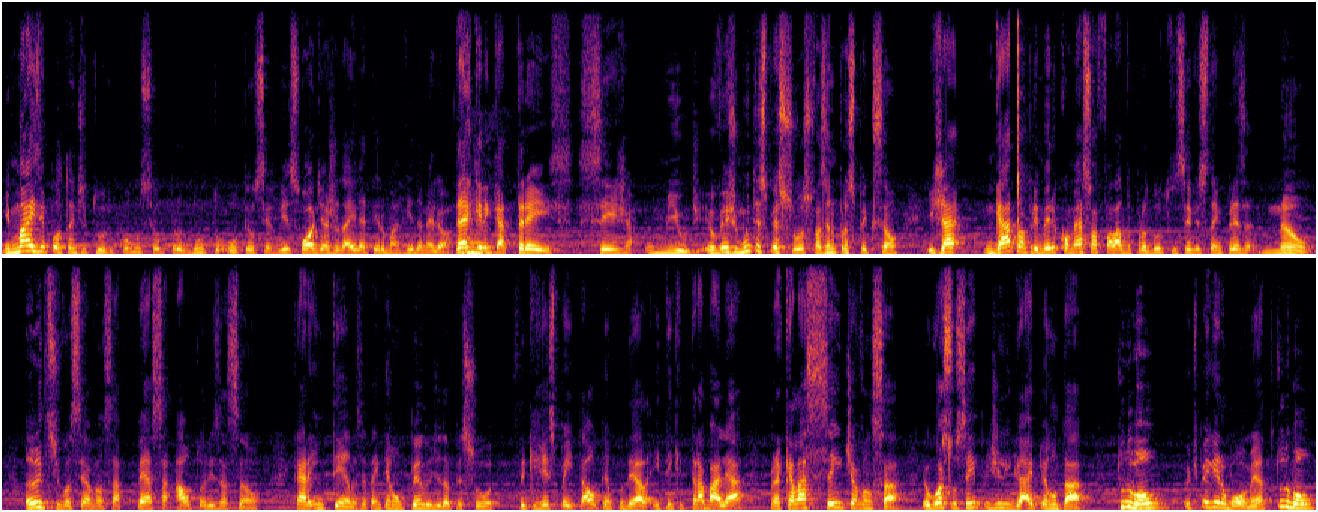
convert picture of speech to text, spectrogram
e, mais importante de tudo, como o seu produto ou teu serviço pode ajudar ele a ter uma vida melhor. Técnica 3, seja humilde. Eu vejo muitas pessoas fazendo prospecção e já engatam a primeira e começam a falar do produto, do serviço da empresa. Não. Antes de você avançar, peça autorização. Cara, entenda, você está interrompendo o dia da pessoa, você tem que respeitar o tempo dela e tem que trabalhar para que ela aceite avançar. Eu gosto sempre de ligar e perguntar, tudo bom? Eu te peguei no bom momento, tudo bom?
